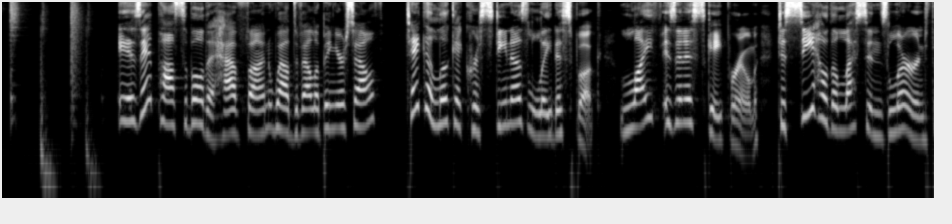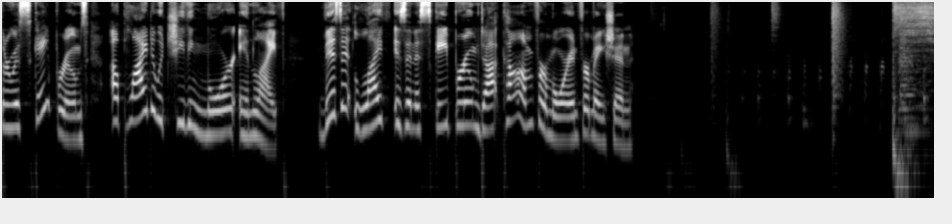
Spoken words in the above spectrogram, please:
Is it possible to have fun while developing yourself? Take a look at Christina's latest book, Life is an Escape Room, to see how the lessons learned through escape rooms apply to achieving more in life. Visit lifeisanescaperoom.com for more information. Thank you.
